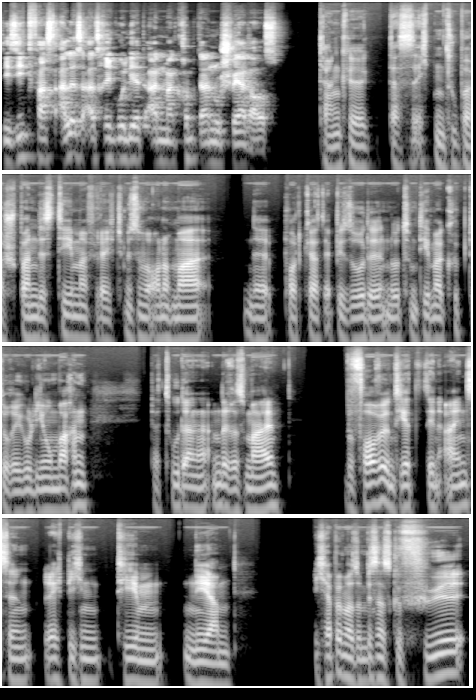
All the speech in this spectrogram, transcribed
die sieht fast alles als reguliert an. Man kommt da nur schwer raus. Danke. Das ist echt ein super spannendes Thema. Vielleicht müssen wir auch noch mal eine Podcast-Episode nur zum Thema Kryptoregulierung machen. Dazu dann ein anderes Mal. Bevor wir uns jetzt den einzelnen rechtlichen Themen nähern, ich habe immer so ein bisschen das Gefühl,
